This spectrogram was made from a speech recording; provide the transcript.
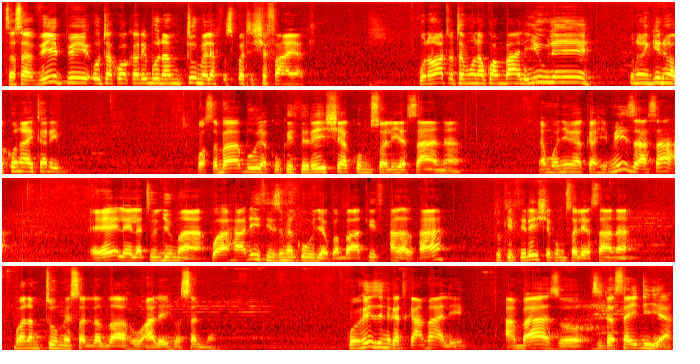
sasa vipi utakuwa karibu na mtume alafu usipate shafaa yake? Kuna watu watamuona kwa mbali yule, kuna wengine wako naye karibu, kwa sababu ya kukithirisha kumswalia sana, na mwenyewe akahimiza hasa e, Lailatul Jumaa kwa hadithi zimekuja kwamba tukithirishe kumswalia sana bwana mtume sallallahu alaihi wasallam. Kwa hiyo hizi ni katika amali ambazo zitasaidia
